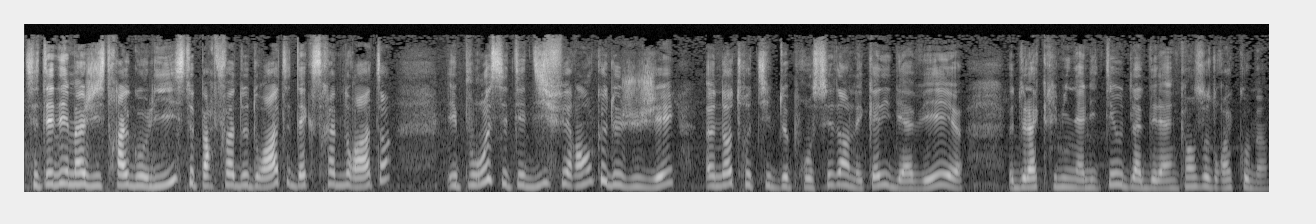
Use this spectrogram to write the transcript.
C'était des magistrats gaullistes, parfois de droite, d'extrême droite. Et pour eux, c'était différent que de juger un autre type de procès dans lequel il y avait euh, de la criminalité ou de la délinquance de droit commun.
